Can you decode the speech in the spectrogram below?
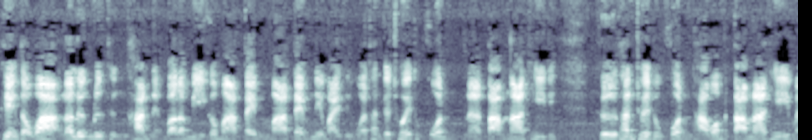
เพียงแต่ว่าระลึกนึกถึงท่านเนี่ยบารมีก็มาเต็มมาเต็มนี่หมายถึงว่าท่านก็ช่วยทุกคนนะตามหน้าที่ที่คือท่านช่วยทุกคนถามว่าตามหน้าที่ไหม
